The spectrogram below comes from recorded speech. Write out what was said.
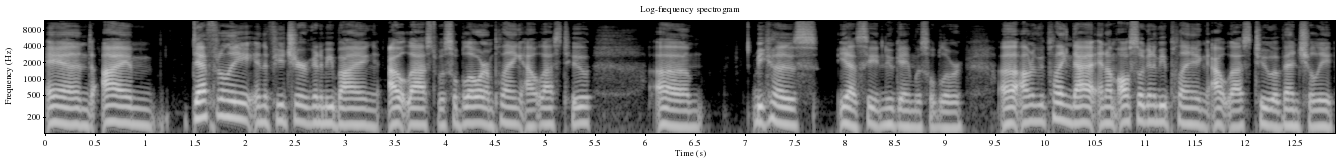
and I'm definitely in the future going to be buying Outlast Whistleblower and playing Outlast 2. Um, because yeah, see, new game Whistleblower. Uh, I'm gonna be playing that, and I'm also gonna be playing Outlast 2 eventually.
